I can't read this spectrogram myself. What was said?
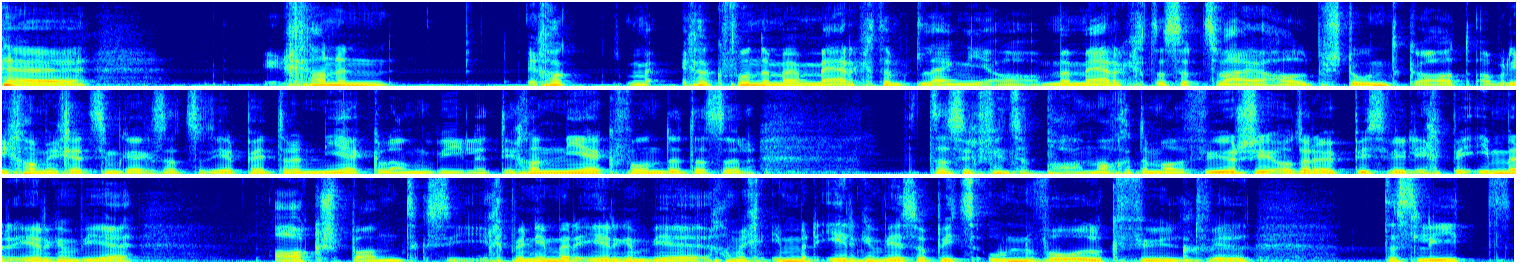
d- ich habe einen, ich habe ich habe gefunden, man merkt ihm die Länge an. Man merkt, dass er zweieinhalb Stunden geht, aber ich habe mich jetzt im Gegensatz zu dir, Petra, nie gelangweilt. Ich habe nie gefunden, dass er, dass ich finde, so, boah, mach mal Führerschein oder etwas, weil ich bin immer irgendwie angespannt gsi. Ich bin immer irgendwie, ich habe mich immer irgendwie so ein bisschen unwohl gefühlt, weil das liegt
